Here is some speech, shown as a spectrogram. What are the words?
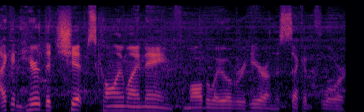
I can hear the chips calling my name from all the way over here on the second floor.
